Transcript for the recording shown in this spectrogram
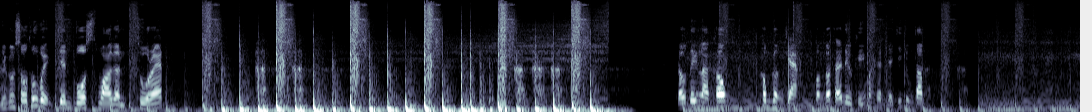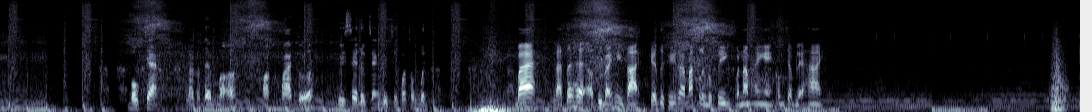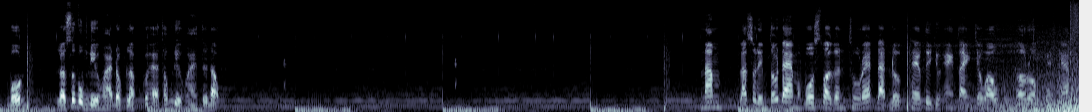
những con số thú vị trên Volkswagen Touareg. Đầu tiên là không, không cần chạm, vẫn có thể điều khiển màn hình giải trí trung tâm. Một chạm là có thể mở hoặc khóa cửa vì xe được trang bị chìa khóa thông minh. 3 là thế hệ ở phiên bản hiện tại kể từ khi ra mắt lần đầu tiên vào năm 2002. 4 là số vùng điều hòa độc lập của hệ thống điều hòa tự động. Năm, là số điểm tối đa mà Volkswagen Touareg đạt được theo tiêu chuẩn an toàn châu Âu, Euro NCAP.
